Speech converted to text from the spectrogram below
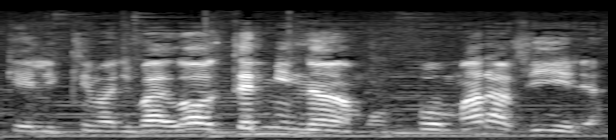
Aquele clima de vai logo, terminamos. Pô, maravilha.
